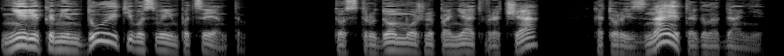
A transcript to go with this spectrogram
не рекомендует его своим пациентам, то с трудом можно понять врача, который знает о голодании,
